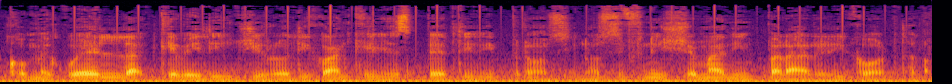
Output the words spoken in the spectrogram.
come quella che vedi in giro, lo dico anche agli esperti di ipnosi, non si finisce mai di imparare, ricordalo.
